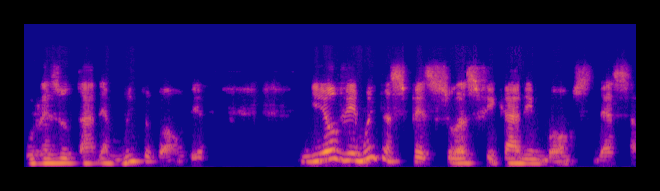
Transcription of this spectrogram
o resultado é muito bom, viu? E eu vi muitas pessoas ficarem bons dessa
